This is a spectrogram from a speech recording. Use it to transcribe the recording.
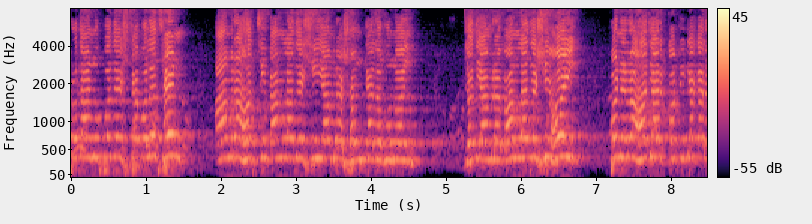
প্রধান উপদেষ্টা বলেছেন, আমরা হচ্ছি বাংলাদেশি, আমরা সংখ্যালঘু নই। যদি আমরা বাংলাদেশি হই, পনেরো হাজার কোটি টাকার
